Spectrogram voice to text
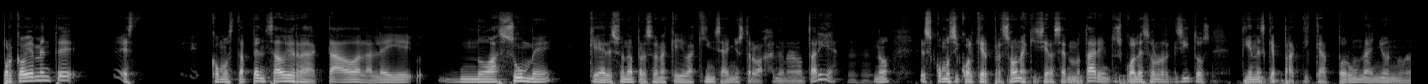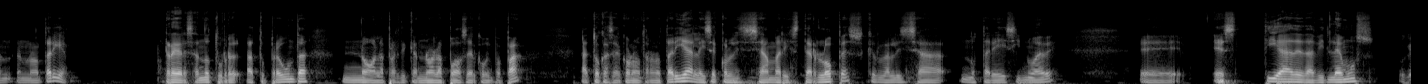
Porque obviamente, es, como está pensado y redactado la ley, no asume que eres una persona que lleva 15 años trabajando en una notaría. ¿no? Es como si cualquier persona quisiera ser notario. Entonces, ¿cuáles son los requisitos? Tienes que practicar por un año en una, en una notaría. Regresando a tu, a tu pregunta, no, la práctica no la puedo hacer con mi papá. La toca hacer con otra notaría. La hice con la licenciada María Esther López, que es la licenciada notaria 19. Eh, es tía de David Lemus Ok.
